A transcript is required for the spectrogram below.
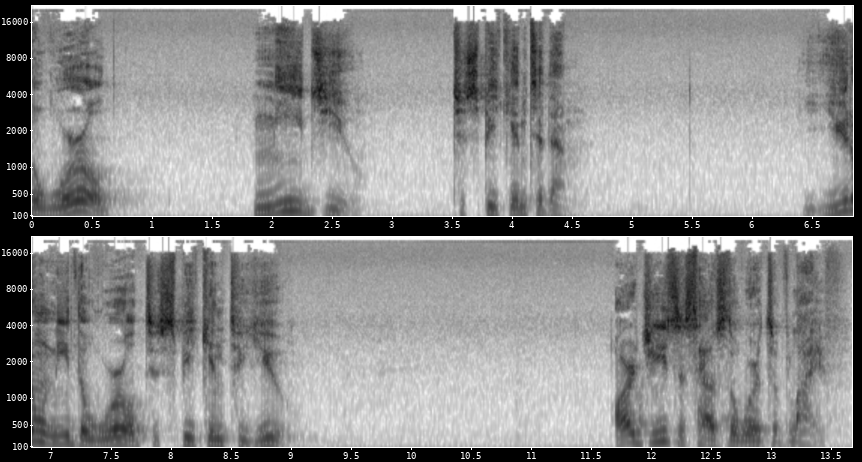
The world needs you to speak into them. You don't need the world to speak into you. Our Jesus has the words of life.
